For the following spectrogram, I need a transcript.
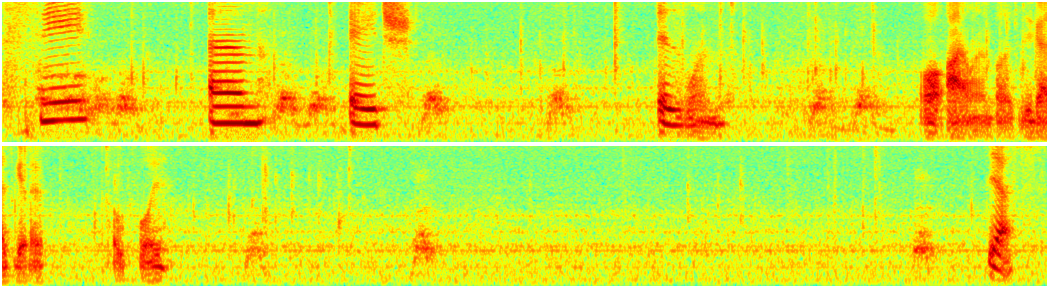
C M H Island. Well, island, but you guys get it. Hopefully. Yes.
